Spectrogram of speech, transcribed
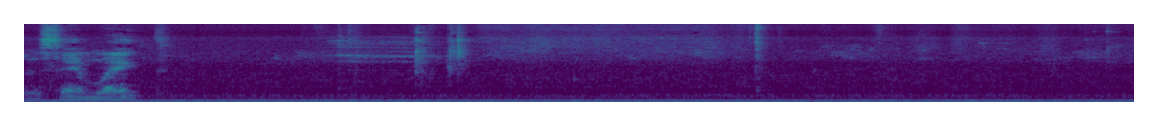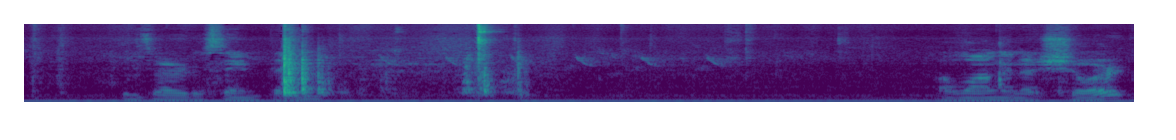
The same length. Are the same thing. A long and a short.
